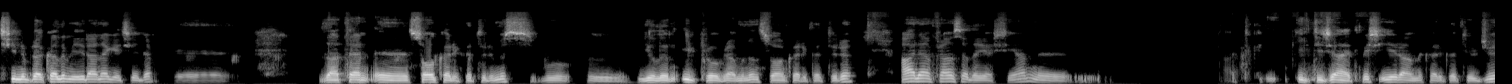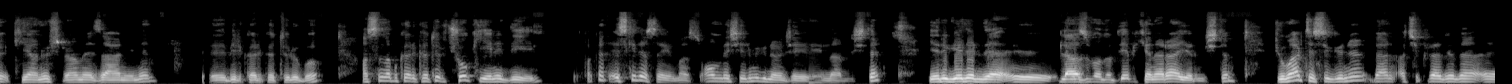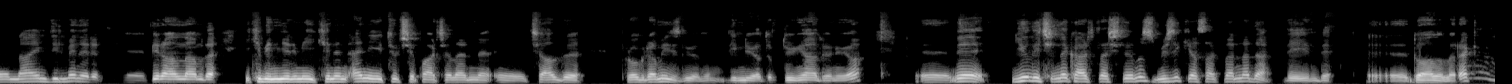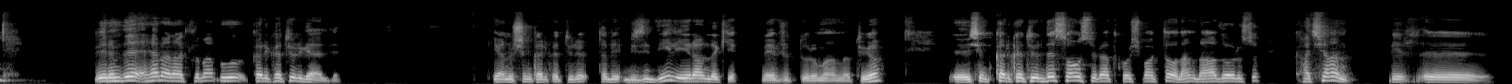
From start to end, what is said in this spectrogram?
Çin'i bırakalım İran'a geçelim. Ee, zaten e, son karikatürümüz bu e, yılın ilk programının son karikatürü. Halen Fransa'da yaşayan e, artık iltica etmiş İranlı karikatürcü Kianush Ramezani'nin e, bir karikatürü bu. Aslında bu karikatür çok yeni değil. Fakat eski de sayılmaz. 15-20 gün önce yayınlanmıştı. Yeri gelir de e, lazım olur diye bir kenara ayırmıştım. Cumartesi günü ben Açık Radyo'da e, Naim Dilmener'in e, bir anlamda 2022'nin en iyi Türkçe parçalarını e, çaldığı programı izliyordum, dinliyordum. Dünya Dönüyor. E, ve yıl içinde karşılaştığımız müzik yasaklarına da değindi e, doğal olarak. Benim de hemen aklıma bu karikatür geldi. Kianuş'un karikatürü tabii bizi değil İran'daki mevcut durumu anlatıyor. E, şimdi karikatürde son sürat koşmakta olan daha doğrusu kaçan bir e,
